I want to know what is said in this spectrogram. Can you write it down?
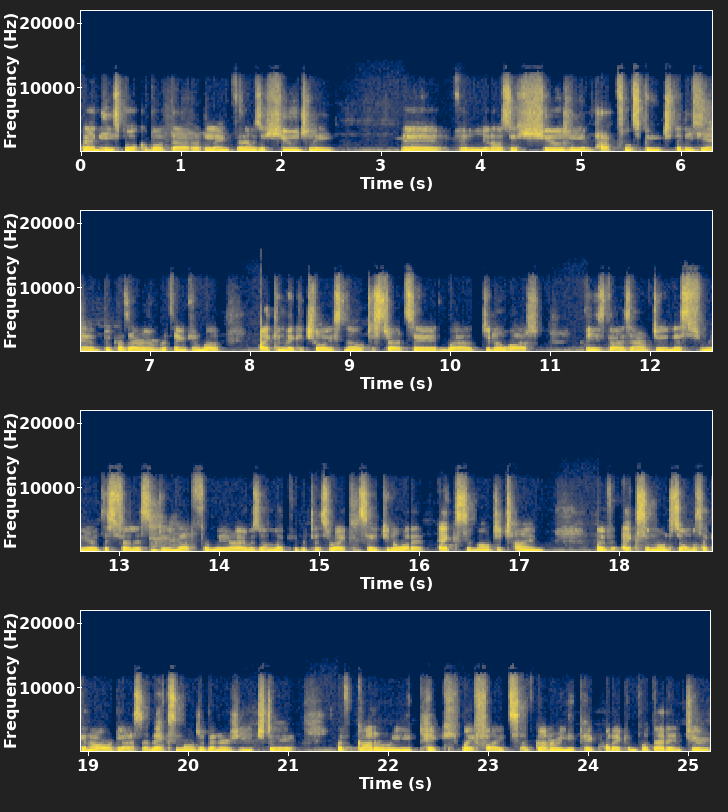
And he spoke about that at length, and it was a hugely uh, you know, it's a hugely impactful speech that he gave because I remember thinking, well, I can make a choice now to start saying, well, do you know what? These guys aren't doing this for me, or this fella isn't doing that for me, or I was unlucky with this, or I can say, do you know what? I have X amount of time. I have X amount, it's almost like an hourglass. I have X amount of energy each day. I've got to really pick my fights. I've got to really pick what I can put that into.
